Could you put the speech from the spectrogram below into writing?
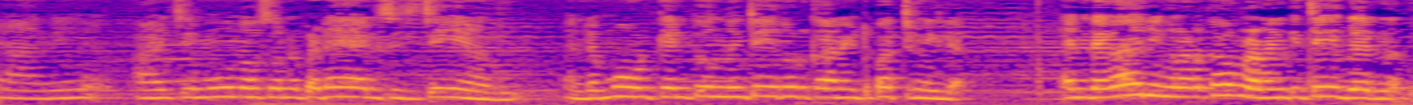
ഞാൻ ആഴ്ച മൂന്ന് ദിവസം ഇപ്പൊ ഡയാലിസിസ് ചെയ്യണത്. എന്റെ മോൾക്ക് എനിക്കൊന്നും ചെയ്തു കൊടുക്കാനായിട്ട് പറ്റണില്ല. എന്റെ കാര്യങ്ങളടക്കം അവളാണ് എനിക്ക് ചെയ്തു തരുന്നത്.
